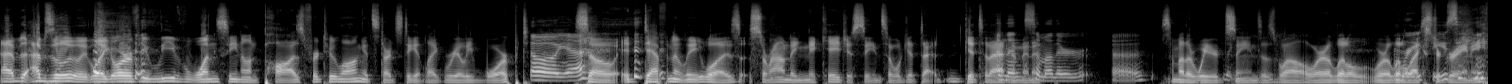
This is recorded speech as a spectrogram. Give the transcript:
ab- absolutely. Like, or if you leave one scene on pause for too long, it starts to get like really warped. Oh yeah. So it definitely was surrounding Nick Cage's scene. So we'll get that get to that and in a minute. some other uh some other weird scenes as well. We're a little we're a little extra grainy.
